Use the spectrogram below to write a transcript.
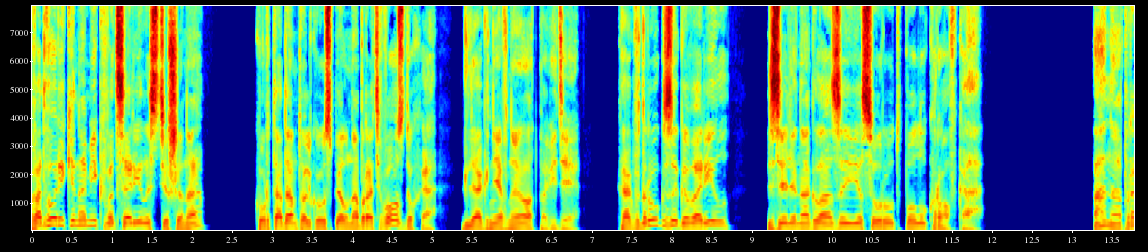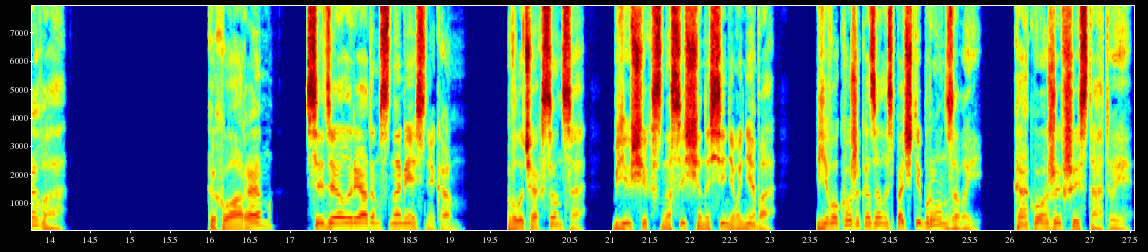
Во дворике на миг воцарилась тишина. Куртадам только успел набрать воздуха для гневной отповеди, как вдруг заговорил зеленоглазый Ясурут полукровка. Она права. Кахуарем сидел рядом с наместником. В лучах солнца, бьющих с насыщенно синего неба, его кожа казалась почти бронзовой, как у ожившей статуи.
